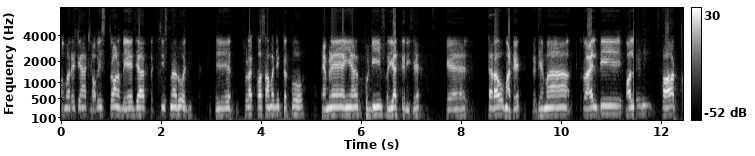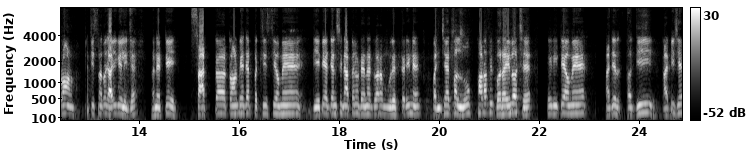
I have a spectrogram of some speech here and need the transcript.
અમારે ત્યાં ચોવીસ ત્રણ બે હજાર પચીસના રોજ જે થોડાક અસામાજિક તત્વો એમણે અહીંયા ખોટી ફરિયાદ કરી છે કે તળાવ માટે જેમાં રોયલ્ટી ઓલરેડી છ, ત્રણ પચીસના રોજ આવી ગયેલી છે. અને તે સાત, ત્રણ, બે હજાર પચીસથી અમે જે તે એજન્સીને આપેલું તેના દ્વારા મુહૂર્ત કરીને પંચાયતમાં લોક ફાળો બી ભરાયેલો છે. એ રીતે અમે આજે અરજી આપી છે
